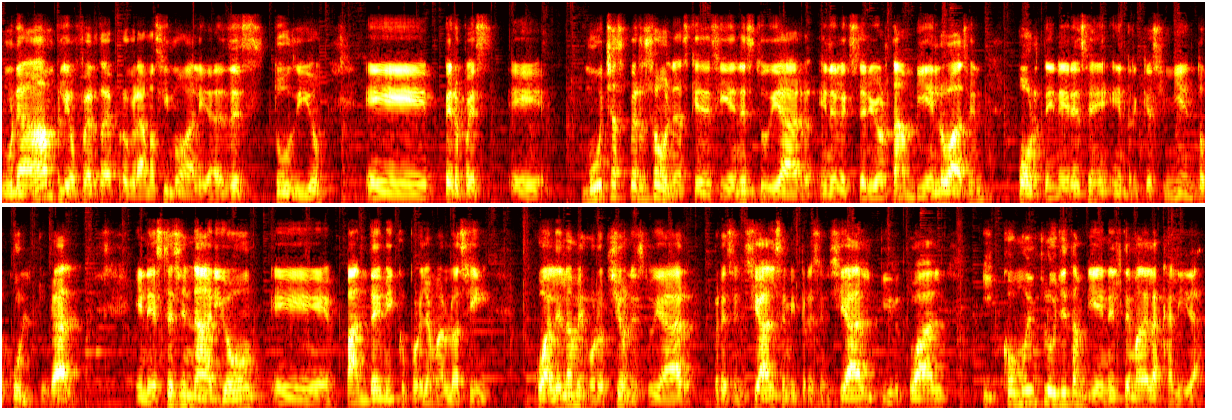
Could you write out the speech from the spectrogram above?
una amplia oferta de programas y modalidades de estudio, eh, pero pues eh, muchas personas que deciden estudiar en el exterior también lo hacen por tener ese enriquecimiento cultural. En este escenario eh, pandémico, por llamarlo así, ¿cuál es la mejor opción? ¿Estudiar presencial, semipresencial, virtual? ¿Y cómo influye también el tema de la calidad?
